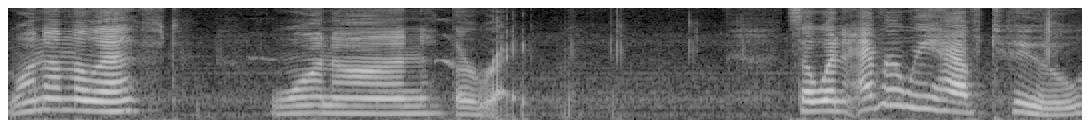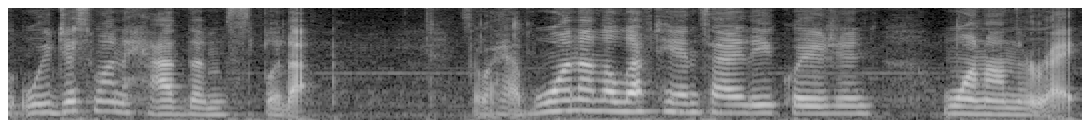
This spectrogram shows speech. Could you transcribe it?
One on the left, one on the right. So whenever we have two, we just want to have them split up. So I have one on the left-hand side of the equation, one on the right.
